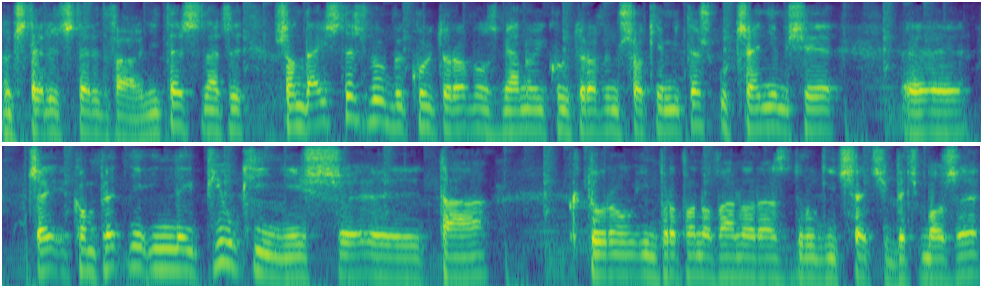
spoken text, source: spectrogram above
no 4-4-2. Oni też, znaczy, Szondajsz też byłby kulturową zmianą i kulturowym szokiem i też uczeniem się cze- kompletnie innej piłki niż y, ta, którą im proponowano raz, drugi, trzeci, być może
